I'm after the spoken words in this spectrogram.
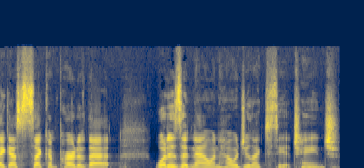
I guess, second part of that, what is it now and how would you like to see it change?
